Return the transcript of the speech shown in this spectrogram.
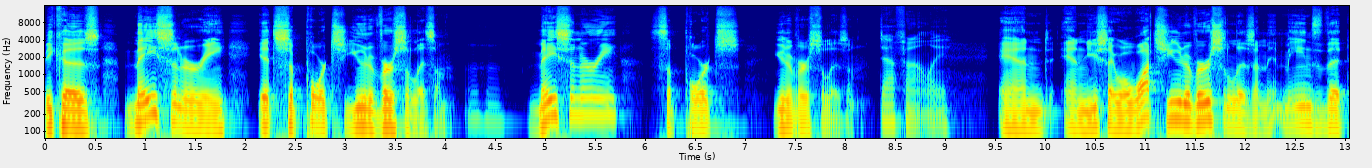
because Masonry, it supports universalism. Mm-hmm. Masonry supports universalism. Definitely. And and you say, well, what's universalism? It means that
